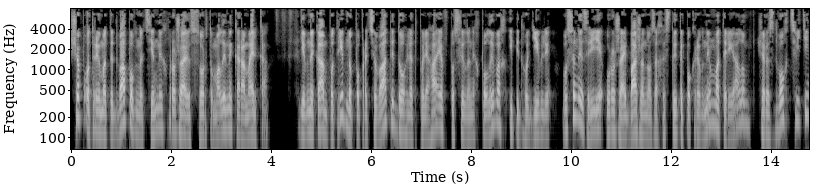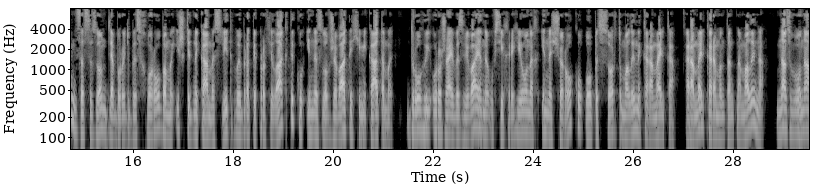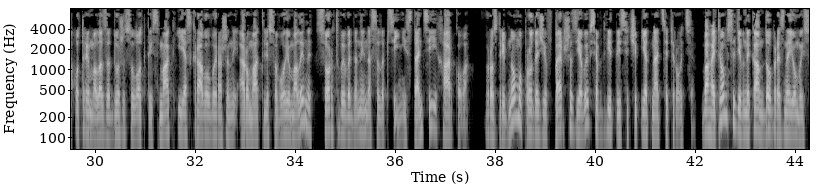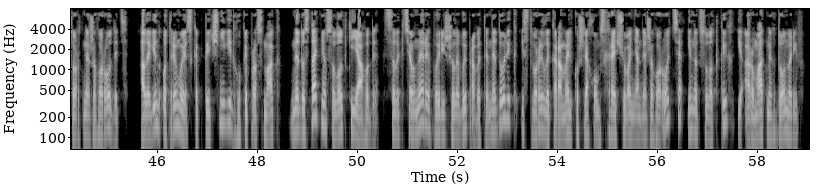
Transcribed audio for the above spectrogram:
щоб отримати два повноцінних врожаю з сорту малини карамелька. Дівникам потрібно попрацювати, догляд полягає в посилених поливах і підгодівлі. Восени зріє урожай бажано захистити покривним матеріалом. Через двох цвітінь за сезон для боротьби з хворобами і шкідниками слід вибрати профілактику і не зловживати хімікатами. Другий урожай визріває не у всіх регіонах і не щороку опис сорту малини карамелька. Карамелька ремонтантна малина. Назву вона отримала за дуже солодкий смак і яскраво виражений аромат лісової малини. Сорт виведений на селекційній станції Харкова. В роздрібному продажі вперше з'явився в 2015 році. Багатьом садівникам добре знайомий сорт Нижогородець, але він отримує скептичні відгуки про смак. Недостатньо солодкі ягоди. Селекціонери вирішили виправити недолік і створили карамельку шляхом схрещування нижегородця і надсолодких і ароматних донорів.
